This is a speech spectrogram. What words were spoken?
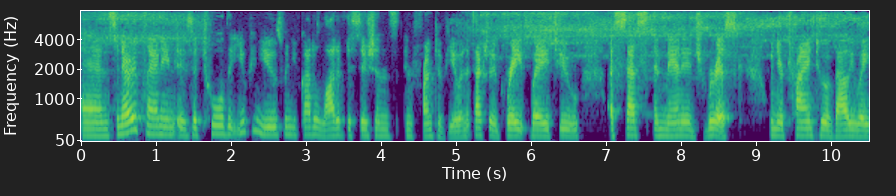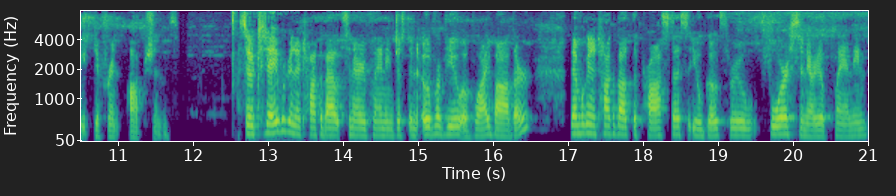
And scenario planning is a tool that you can use when you've got a lot of decisions in front of you. And it's actually a great way to assess and manage risk when you're trying to evaluate different options. So today, we're going to talk about scenario planning, just an overview of why bother. Then we're going to talk about the process that you'll go through for scenario planning.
